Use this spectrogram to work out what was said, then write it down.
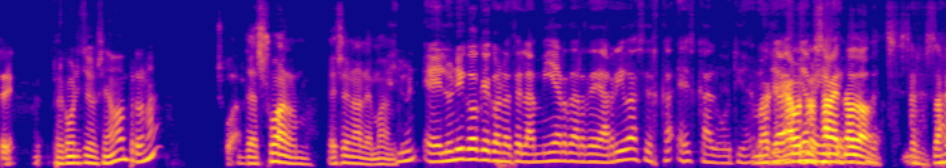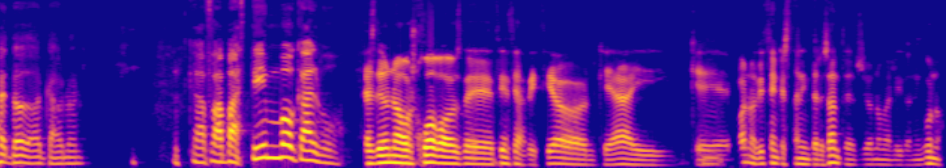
¿Pero cómo has dicho que se llama, perdona? Swar. The Swarm. Es en alemán. El, único que conoce las mierdas de arriba es, es Calvo, tío. Ya se lo sabe todo. Se lo sabe todo, el cabrón. Gafapastimbo Calvo. Es de unos juegos de ciencia ficción que hay que, bueno, dicen que están interesantes. Yo no me he leído ninguno.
